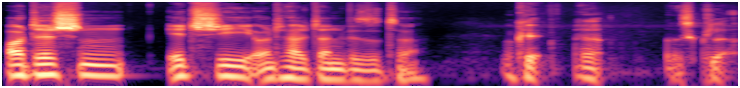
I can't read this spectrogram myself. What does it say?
Audition, Itchy und halt dann Visitor. Okay, ja, alles klar.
